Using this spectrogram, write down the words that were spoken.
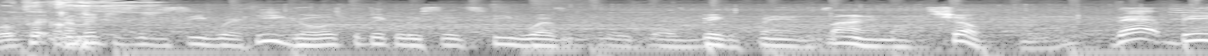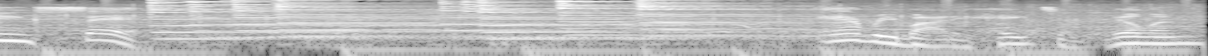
We'll pick I'm interested to see where he goes, particularly since he wasn't as big a fan as I am of the show. Mm-hmm. That being said, everybody hates a villain.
